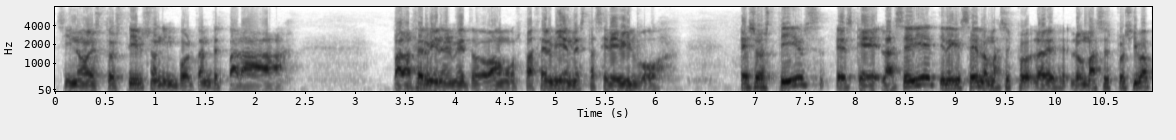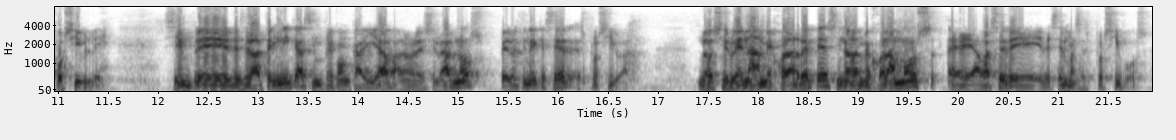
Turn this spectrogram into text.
sino estos tips son importantes para, para hacer bien el método, vamos, para hacer bien esta serie Bilbo. Esos tips es que la serie tiene que ser lo más, lo más explosiva posible. Siempre desde la técnica, siempre con calidad para no lesionarnos, pero tiene que ser explosiva. No sirve nada mejorar repes si no las mejoramos eh, a base de, de, ser más explosivos.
